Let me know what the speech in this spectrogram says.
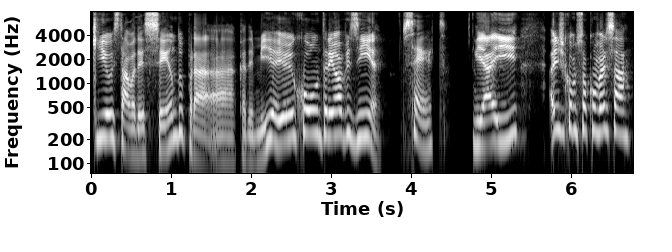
que eu estava descendo pra academia e eu encontrei uma vizinha. Certo. E aí, a gente começou a conversar.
